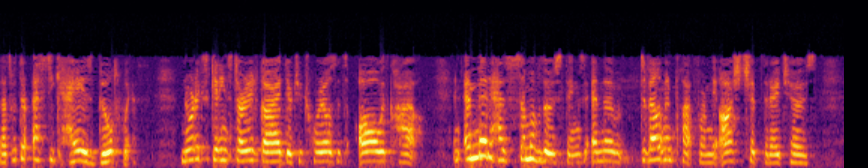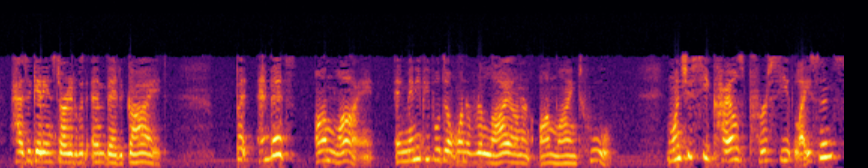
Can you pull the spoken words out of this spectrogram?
That's what their SDK is built with. Nordic's Getting Started guide, their tutorials, it's all with Keil. And mbed has some of those things, and the development platform, the OS chip that I chose, has a getting started with mbed guide. But mbed's online, and many people don't want to rely on an online tool. And once you see Keil's per seat license,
